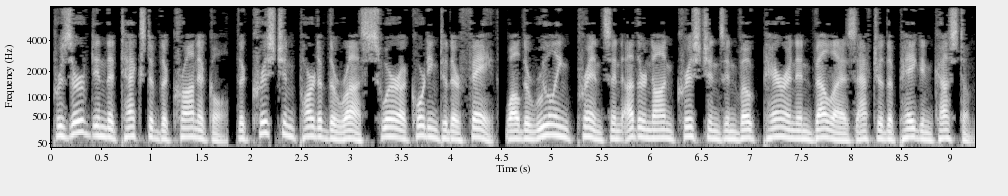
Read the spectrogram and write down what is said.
preserved in the text of the chronicle, the Christian part of the Rus swear according to their faith, while the ruling prince and other non-Christians invoke Perun and Veles after the pagan custom.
